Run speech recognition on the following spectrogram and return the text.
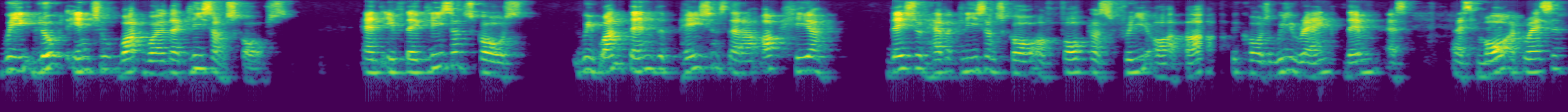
we looked into what were the Gleason scores. And if the Gleason scores, we want then the patients that are up here they should have a Gleason score of 4 plus 3 or above because we rank them as, as more aggressive,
